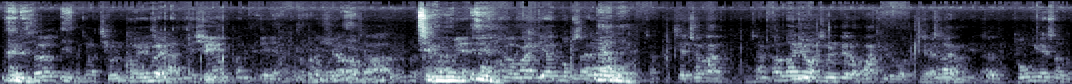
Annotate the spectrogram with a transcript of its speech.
그래서 저 그런 참고해서 거예요. 나중에 시간권 때 하도록 하고요. 지금은 그다음에 예. 저 마디안 목사님 네네. 제청한 잠깐만요. 인물대로 받기로 제가 제청합니다. 저 동의해서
